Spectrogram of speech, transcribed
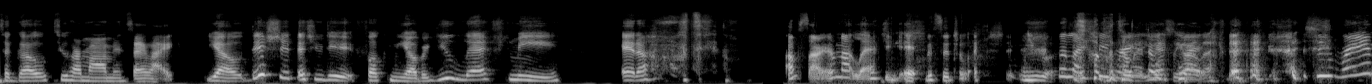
To go to her mom and say, like, yo, this shit that you did fucked me over. You left me at a hotel. I'm sorry, I'm not laughing at the situation. You, But, like, she ran away. She ran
